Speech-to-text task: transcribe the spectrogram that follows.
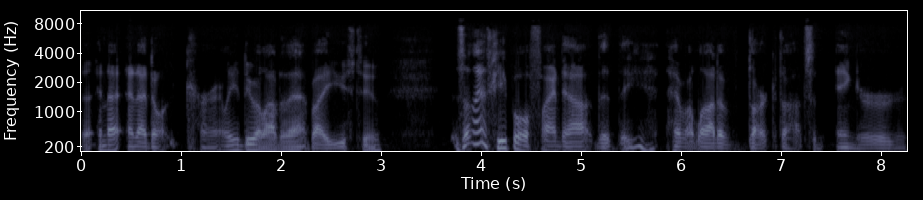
uh, and I, and I don't currently do a lot of that, but I used to. Sometimes people find out that they have a lot of dark thoughts and anger,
